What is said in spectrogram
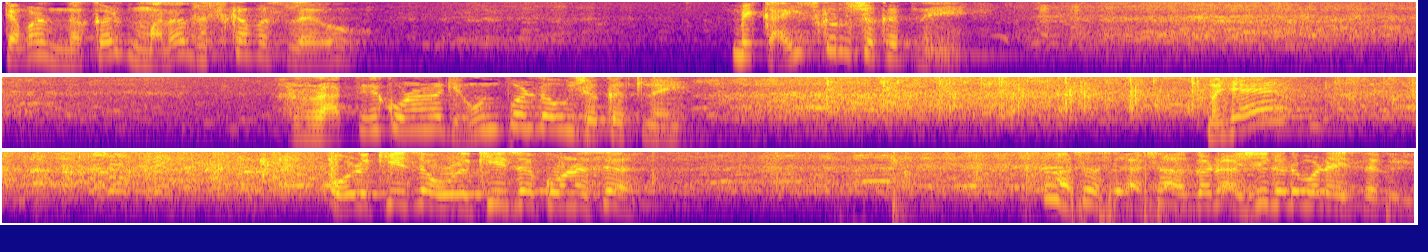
त्यामुळे नकळत मला धसका बसलाय हो. मी काहीच करू शकत नाही. रात्री कोणाला घेऊन पण जाऊ शकत नाही. म्हणजे? ओळखीचं ओळखीचं कोण असं? असं असं गड अशी गडबड आहे सगळी.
